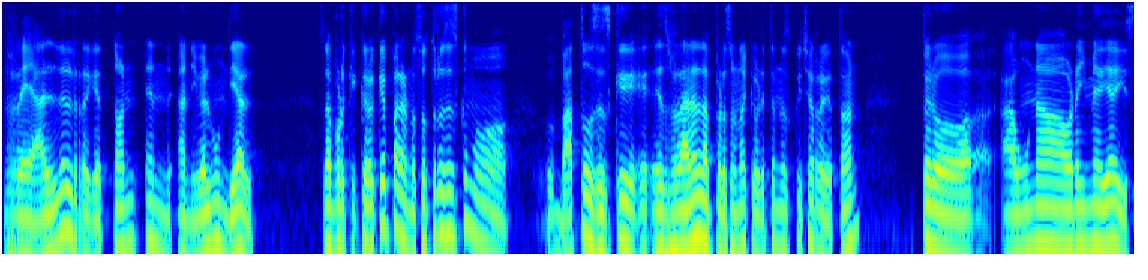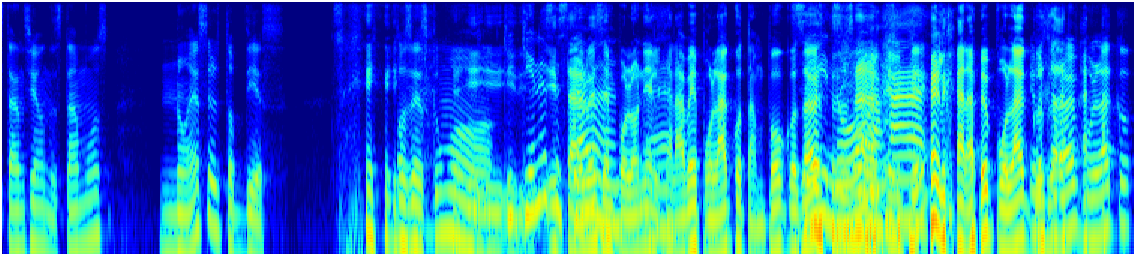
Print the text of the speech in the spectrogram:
real del reggaetón en, a nivel mundial? O sea, porque creo que para nosotros es como, vatos, es que es rara la persona que ahorita no escucha reggaetón, pero a una hora y media de distancia donde estamos, no es el top 10. O sea, es como... Y, ¿Y quiénes y tal vez en? Polonia el Ah. jarabe polaco tampoco, Sí, ¿sabes? no, O sea, ajá. el jarabe polaco. El ¿sabes? jarabe polaco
